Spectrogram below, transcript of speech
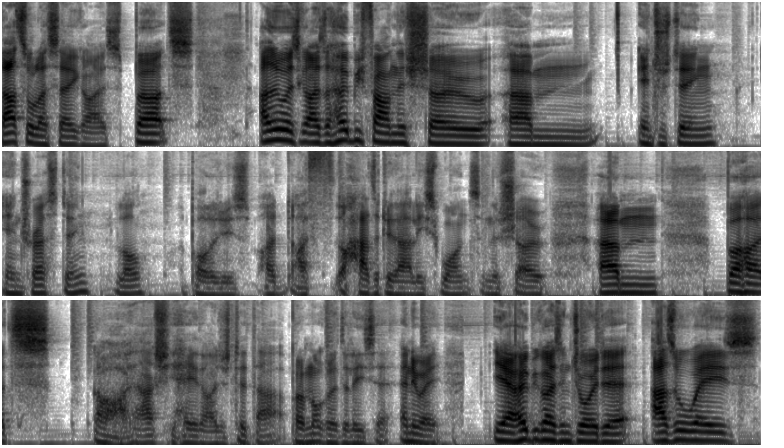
that's all I say guys. But as always guys I hope you found this show um, interesting. Interesting. Lol. Apologies. I, I, I, had to do that at least once in the show. Um, but oh I actually hate that I just did that but I'm not going to delete it. Anyway yeah I hope you guys enjoyed it. As always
